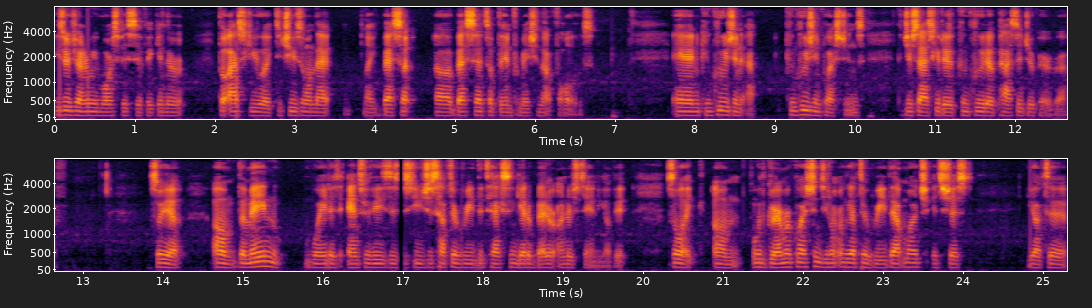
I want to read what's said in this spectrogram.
these are generally more specific and they're, they'll ask you like to choose the one that like best, uh, best sets up the information that follows. And conclusion, conclusion questions. They just ask you to conclude a passage or paragraph. So yeah, um, the main way to answer these is you just have to read the text and get a better understanding of it. So like um, with grammar questions, you don't really have to read that much. It's just you have to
